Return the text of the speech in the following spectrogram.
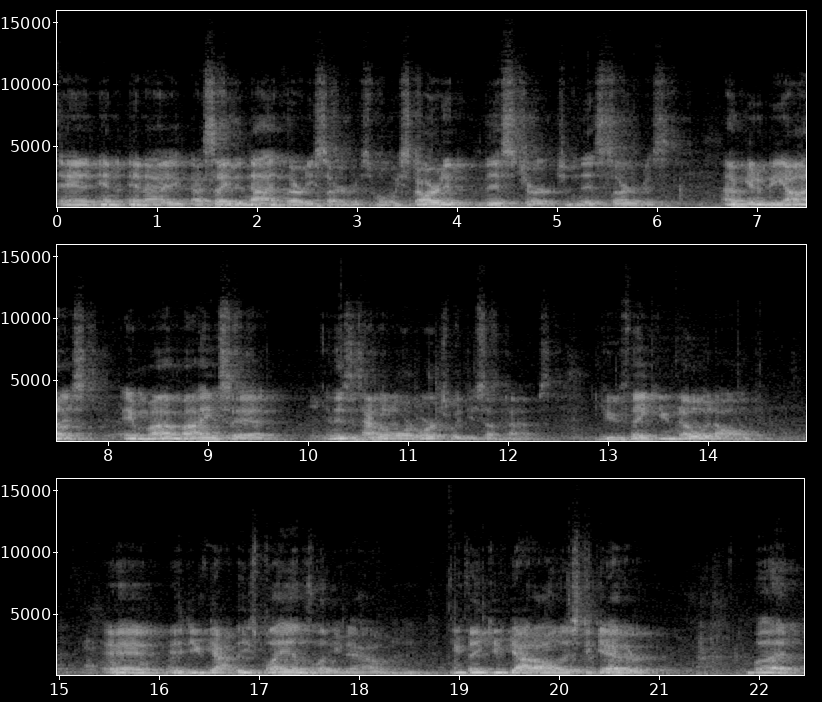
and and, and I, I say the 930 service, when we started this church and this service, I'm going to be honest, in my mindset, and this is how the Lord works with you sometimes. You think you know it all, and, and you got these plans laid out, and you think you've got all this together, but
